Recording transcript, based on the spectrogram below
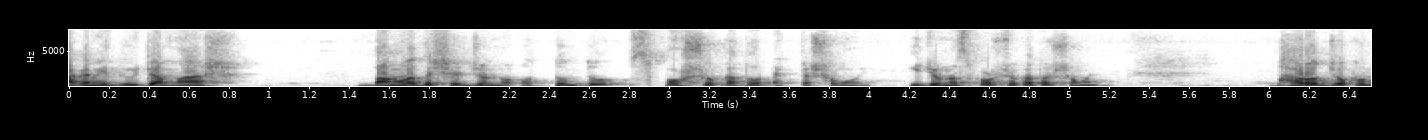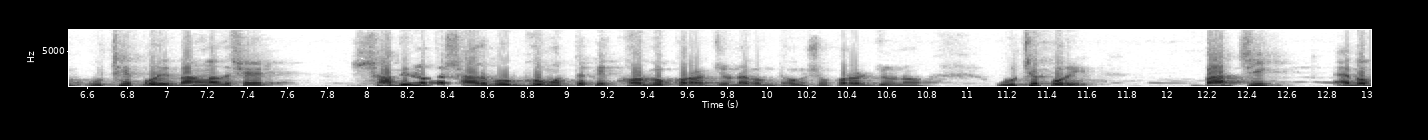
আগামী দুইটা মাস বাংলাদেশের জন্য অত্যন্ত স্পর্শকাতর একটা সময়। কি জন্য স্পর্শকাতর সময়? ভারত যখন উঠে পড়ে বাংলাদেশের স্বাধীনতা সার্বভৌমত্বকে খর্ব করার জন্য এবং ধ্বংস করার জন্য উঠে পড়ে বাহ্যিক এবং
